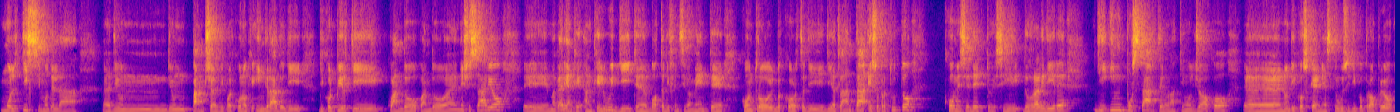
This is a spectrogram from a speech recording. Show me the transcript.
moltissimo della, eh, di, un, di, un, puncher, di qualcuno che, in grado di, di colpirti quando, quando, è necessario e magari anche, anche lui di tenere botta difensivamente contro il backcourt di, di Atlanta e soprattutto come si è detto e si dovrà ridire, di impostartelo un attimo il gioco, eh, non dico schemi astrusi, dico proprio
